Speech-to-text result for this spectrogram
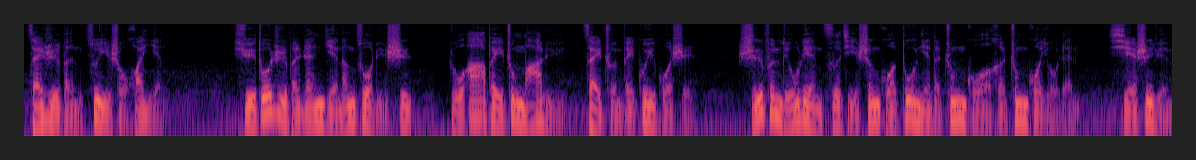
在日本最受欢迎，许多日本人也能作律诗，如阿倍仲麻吕在准备归国时。十分留恋自己生活多年的中国和中国友人，写诗云：“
